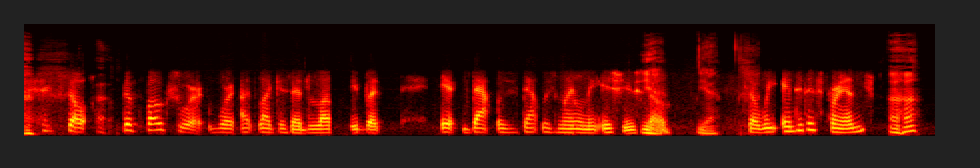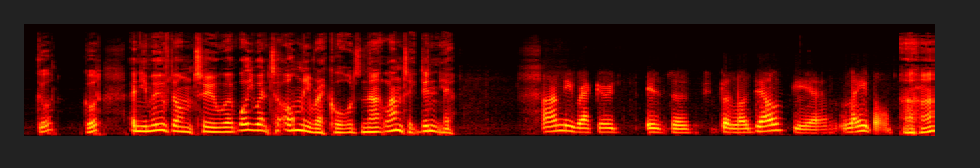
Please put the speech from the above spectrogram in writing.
so the folks were, were uh, like I said, lovely, but it that was that was my only issue. So Yeah. Yeah. so we ended as friends. Uh huh. Good. Good. And you moved on to uh, well, you went to Omni Records in Atlantic, didn't you? Omni Records is a Philadelphia label, Uh huh.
